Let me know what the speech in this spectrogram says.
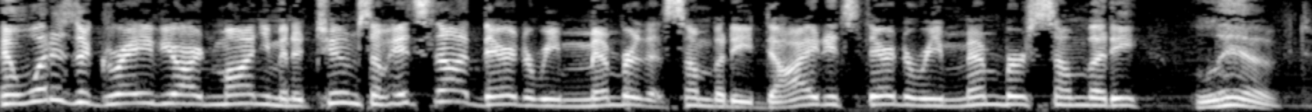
And what is a graveyard monument, a tombstone? It's not there to remember that somebody died, it's there to remember somebody lived.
